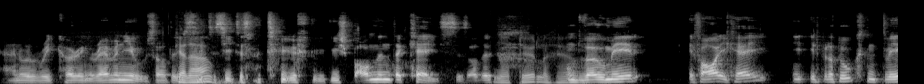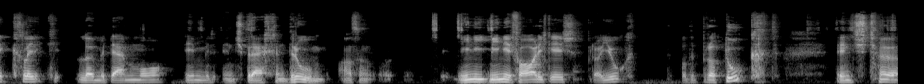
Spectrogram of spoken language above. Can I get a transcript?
Annual Recurring Revenues, oder? Genau. Das sind das natürlich die, die spannenden Cases, oder? Natürlich, ja. Und weil wir Erfahrung haben in der Produktentwicklung, lassen wir dem auch immer entsprechend Raum. Also, meine, meine Erfahrung ist, Produkt oder Produkt entstehen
